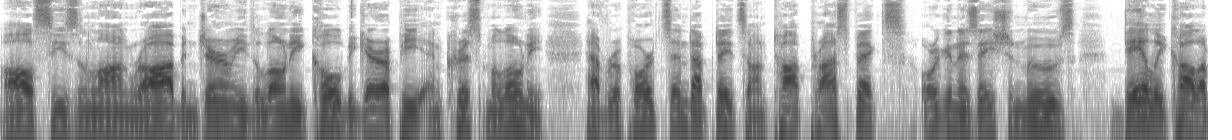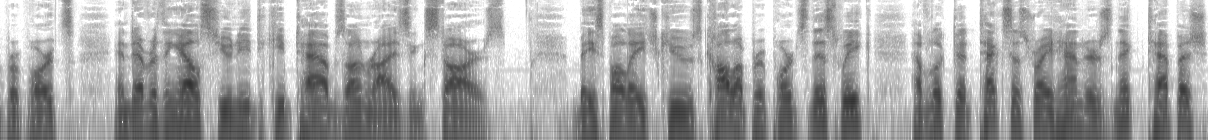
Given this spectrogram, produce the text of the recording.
All season long, Rob and Jeremy Deloney, Colby Garapi, and Chris Mallonee have reports and updates on top prospects, organization moves, daily call up reports, and everything else you need to keep tabs on rising stars. Baseball HQ's call up reports this week have looked at Texas right handers Nick Tepesch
